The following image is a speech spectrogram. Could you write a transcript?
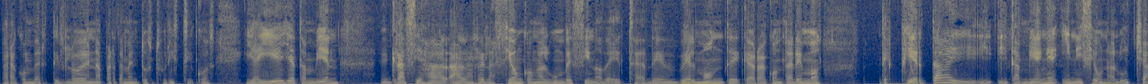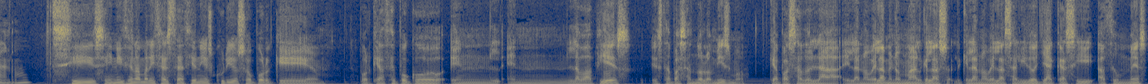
para convertirlo en apartamentos turísticos. Y ahí ella también, gracias a, la relación con algún vecino de, esta, de Belmonte, que ahora contaremos, despierta y, también inicia una lucha, ¿no? Sí, se inicia una manifestación y es curioso porque porque hace poco en, en Lavapiés está pasando lo mismo que ha pasado en la, novela, menos mal que la, que la, novela ha salido ya casi hace un mes.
